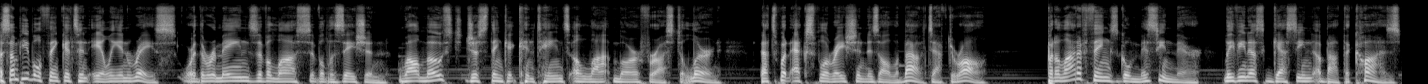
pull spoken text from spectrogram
Some people think it's an alien race or the remains of a lost civilization, while most just think it contains a lot more for us to learn. That's what exploration is all about, after all. But a lot of things go missing there, leaving us guessing about the cause.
